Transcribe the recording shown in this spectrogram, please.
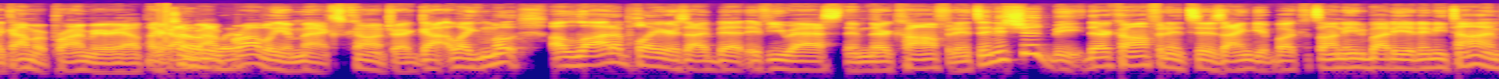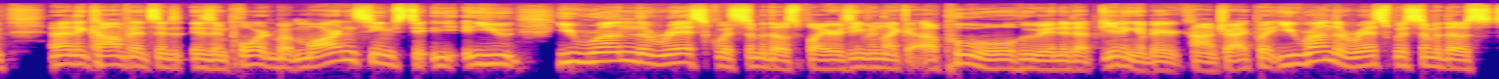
Like I'm a primary out. Like totally. I'm, I'm, probably a max contract guy. Like mo- a lot of players, I bet if you ask them their confidence, and it should be their confidence is I can get buckets on anybody at any time, and I think confidence is important. But Martin seems to you you run the risk with some of those players, even like a Poole who ended up getting a bigger contract. But you run the risk with some of those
